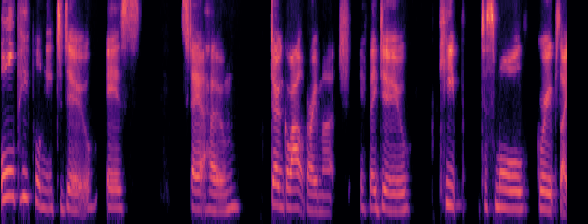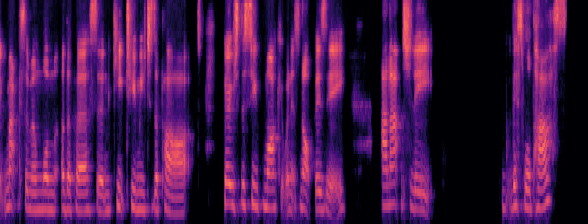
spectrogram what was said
all people need to do is stay at home, don't go out very much. If they do, keep to small groups, like maximum one other person, keep two meters apart, go to the supermarket when it's not busy. And actually, this will pass.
